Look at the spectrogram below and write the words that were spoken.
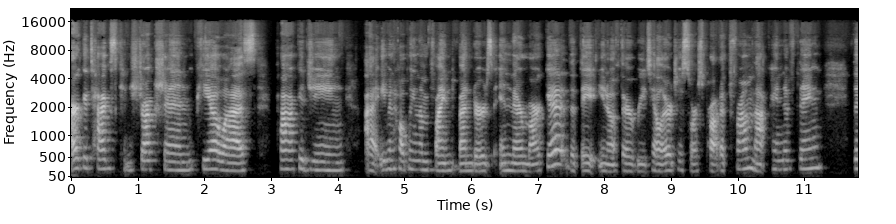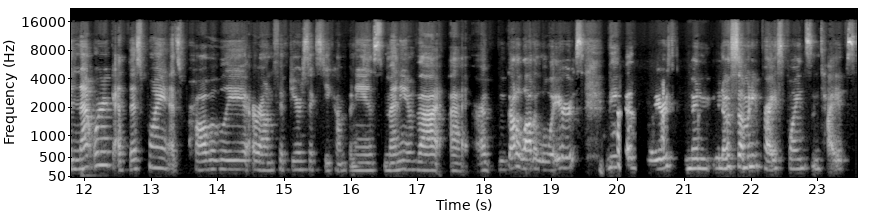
architects, construction, POS, packaging, uh, even helping them find vendors in their market that they, you know, if they're a retailer to source product from, that kind of thing. The network at this point, it's probably around 50 or 60 companies. Many of that, uh, we've got a lot of lawyers because lawyers come in, you know, so many price points and types.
